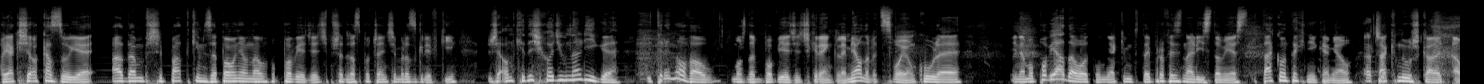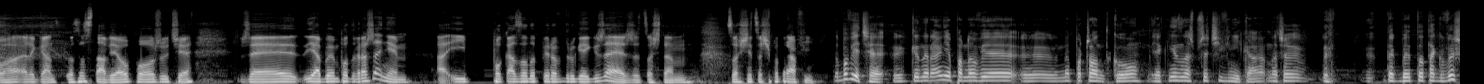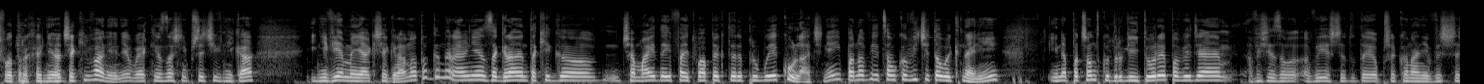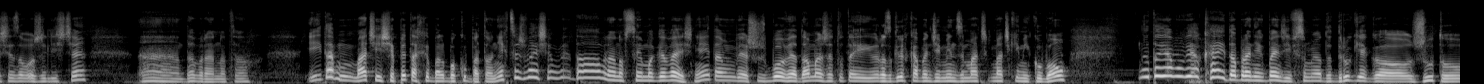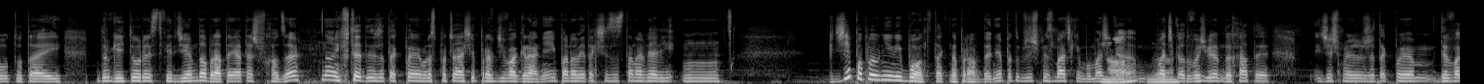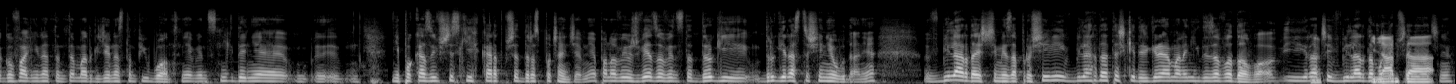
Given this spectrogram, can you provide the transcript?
Bo jak się okazuje, Adam przypadkiem zapomniał nam powiedzieć przed rozpoczęciem rozgrywki, że on kiedyś chodził na ligę i trenował, można by powiedzieć, kręgle. Miał nawet swoją kulę i nam opowiadał o tym, jakim tutaj profesjonalistą jest. Taką technikę miał. Znaczy- Tak nóżka leciała, elegancko zostawiał po rzucie, że ja byłem pod wrażeniem. A i pokazał dopiero w drugiej grze, że coś tam, coś się coś potrafi. No bo wiecie, generalnie panowie y, na początku, jak nie znasz przeciwnika, znaczy jakby to tak wyszło trochę nieoczekiwanie, nie? Bo jak nie znasz przeciwnika i nie wiemy jak się gra, no to generalnie zagrałem takiego ciamajdę i fightłapy, który próbuje kulać, nie? I panowie całkowicie to łyknęli i na początku drugiej tury powiedziałem, a wy, się a wy jeszcze tutaj o przekonanie wyższe się założyliście? A, dobra, no to... I tam Maciej się pyta chyba, albo Kuba, to nie chcesz wejść? Ja mówię, dobra, no w sumie mogę wejść, nie? I tam, wiesz, już było wiadomo, że tutaj rozgrywka będzie między Mac Maćkiem i Kubą. No to ja mówię, okej, dobra, niech będzie. I w sumie od drugiego rzutu tutaj, drugiej tury stwierdziłem, dobra, to ja też wchodzę. No i wtedy, że tak powiem, rozpoczęła się prawdziwa granie i panowie tak się zastanawiali, mm, gdzie popełnili błąd tak naprawdę, nie? Potem żeśmy z Maćkiem, bo Maćka, No, no. Maćka odwoziłem do chaty i żeśmy, że tak powiem, dywagowali na ten temat, gdzie nastąpił błąd, nie? Więc nigdy nie, y, nie pokazuj wszystkich kart przed rozpoczęciem, nie? Panowie już wiedzą, więc ten drugi, drugi raz to się nie uda, nie? W bilarda jeszcze mnie zaprosili, w bilarda też kiedyś grałem, ale nigdy zawodowo i raczej w bilarda, mogę Bilarda- przegrać, nie?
